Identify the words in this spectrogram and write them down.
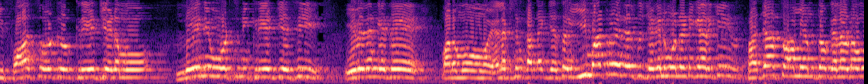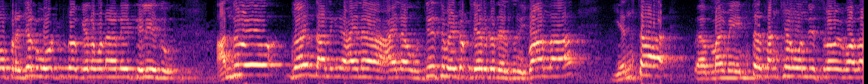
ఈ ఫాల్స్ ఓట్లు క్రియేట్ చేయడము లేని ఓట్స్ని క్రియేట్ చేసి ఏ విధంగా అయితే మనము ఎలక్షన్ కండక్ట్ చేస్తాం ఈ మాత్రమే తెలుసు జగన్మోహన్ రెడ్డి గారికి ప్రజాస్వామ్యంతో గెలవడము ప్రజల ఓట్లతో గెలవడం అనేది తెలియదు అందులో దానికి ఆయన ఆయన ఉద్దేశం ఏంటో క్లియర్గా తెలుసు. ఇవాళ ఎంత మేము ఎంత సంక్షేమం అందిస్తున్నాం ఇవాళ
